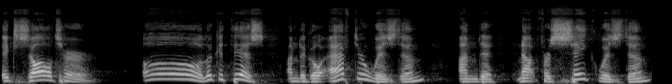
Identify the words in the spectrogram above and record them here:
Exalt her. Oh, look at this. I'm to go after wisdom. I'm to not forsake wisdom.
